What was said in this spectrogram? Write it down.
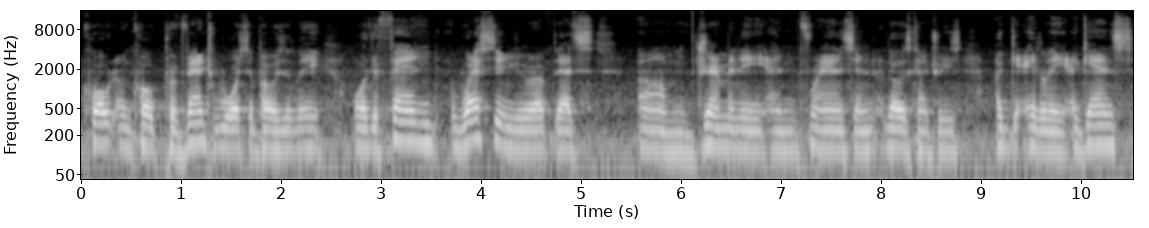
quote unquote prevent war, supposedly, or defend Western Europe that's um, Germany and France and those countries, Italy, against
